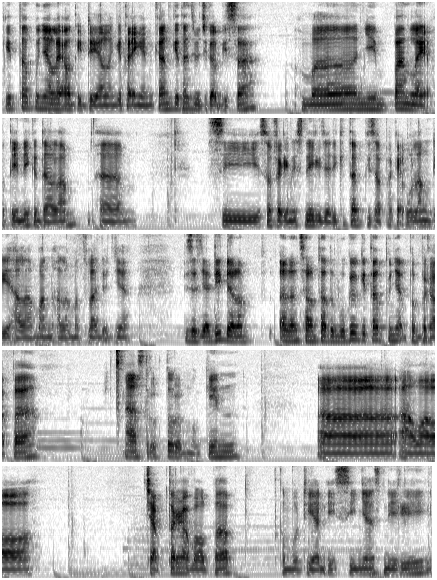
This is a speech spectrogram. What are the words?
kita punya layout ideal yang kita inginkan, kita juga bisa menyimpan layout ini ke dalam um, si software ini sendiri. Jadi kita bisa pakai ulang di halaman-halaman selanjutnya. Bisa jadi dalam dalam salah satu buku kita punya beberapa uh, struktur, mungkin uh, awal chapter, awal bab, kemudian isinya sendiri,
